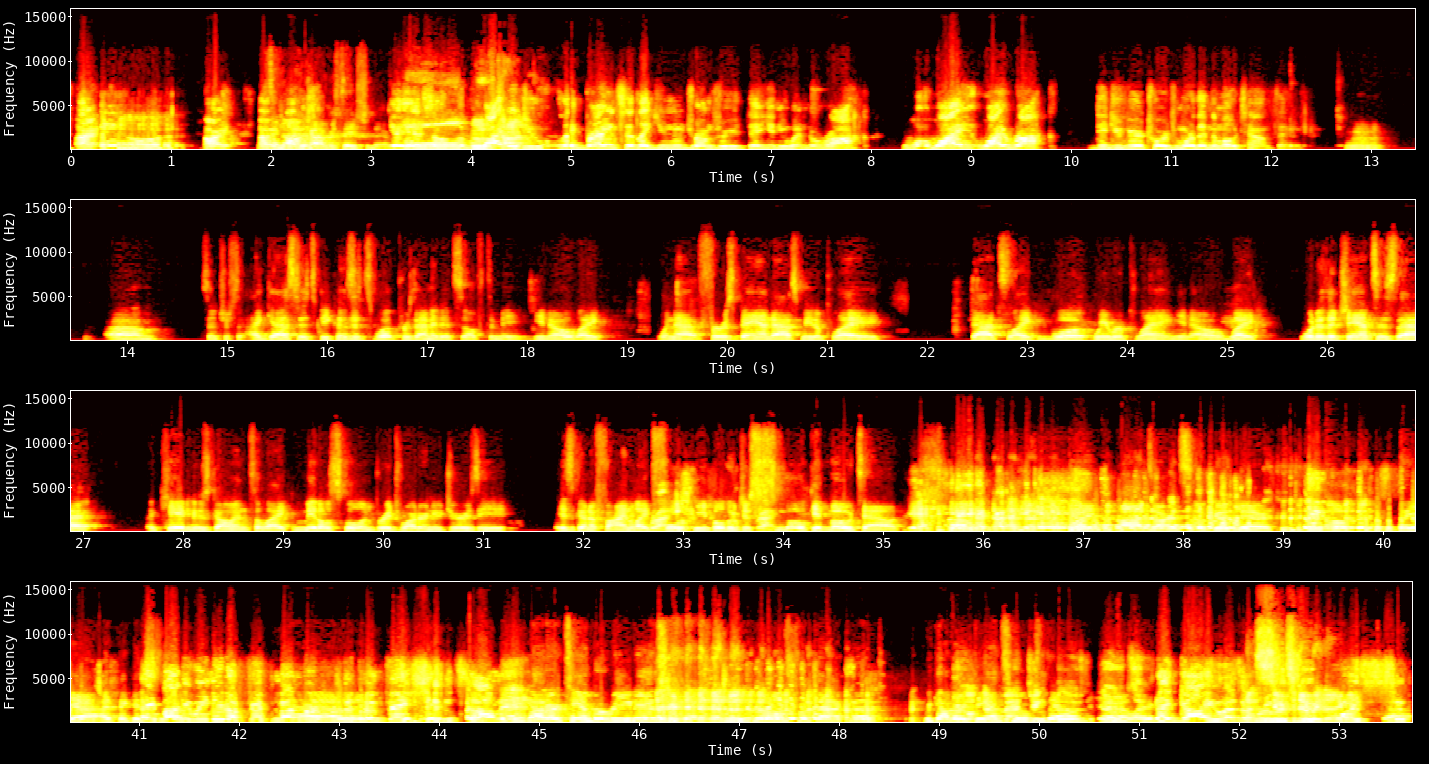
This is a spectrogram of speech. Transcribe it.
all right, all right, all It's right. a long all right. conversation there. Yeah, yeah. So, Bold why did you like Brian said like you knew drums were your thing and you went into rock? Why why rock did you veer towards more than the Motown thing? Hmm. Um, it's interesting. I guess it's because it's what presented itself to me. You know, like when that first band asked me to play, that's like what we were playing. You know, Mhm. like what are the chances that a kid who's going to like middle school in Bridgewater, New Jersey, is going to find like four people who just Right. smoke at Motown? Yeah, um, Like odds aren't so good there. So, so yeah, I think it's. Hey, buddy, we need a fifth member Yeah, for the like- Temptations. Oh, We got our tamburinas, we got three girls for backup, we got We our all got dance moves matching down. Yeah, like, That guy who has a Got really suits and deep voice. Yeah.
